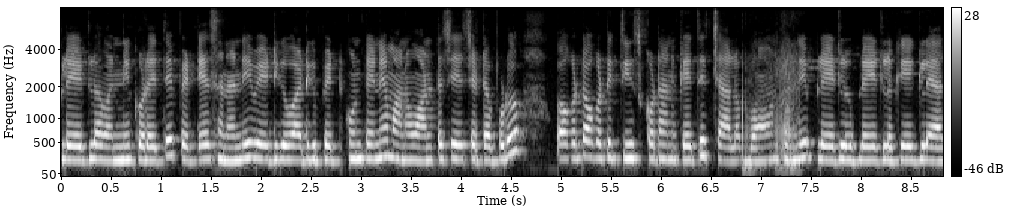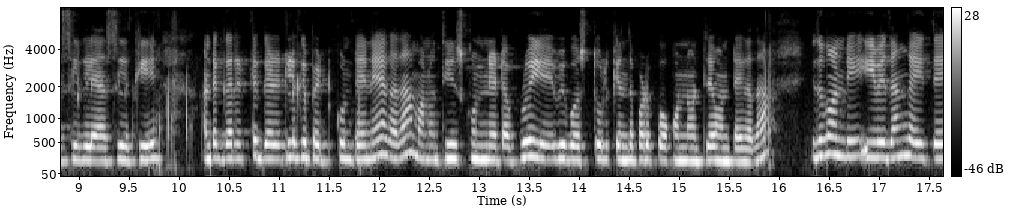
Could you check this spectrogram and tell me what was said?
ప్లేట్లు అవన్నీ కూడా అయితే పెట్టేశానండి. వేటికి వాటికి పెట్టుకుంటేనే మనం వంట చేసేటప్పుడు ఒకటి ఒకటి తీసుకోవడానికి అయితే చాలా బాగుంటుంది. ప్లేట్లు ప్లేట్లకి గ్లాసులు గ్లాసులకి అంటే గరిటెలు గరిటెలకి పెట్టుకుంటేనే కదా మనం తీసుకునేటప్పుడు ఏవి వస్తువులు కింద పడిపోకుండా ఉంటాయి కదా. ఇదిగోండి ఈ విధంగా అయితే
